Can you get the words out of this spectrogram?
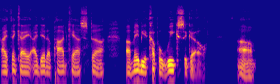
I think I, I did a podcast uh, uh, maybe a couple weeks ago. Um,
